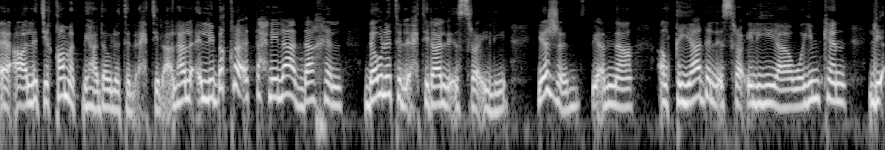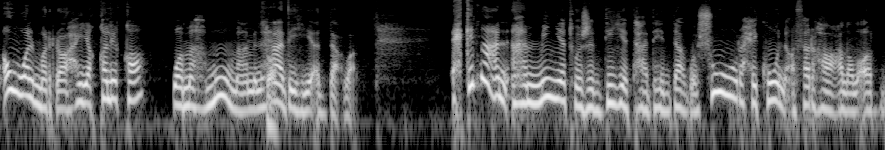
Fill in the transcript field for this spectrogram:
آه، التي قامت بها دولة الاحتلال. هلا اللي بيقرأ التحليلات داخل دولة الاحتلال الإسرائيلي يجد بأن القيادة الإسرائيلية ويمكن لأول مرة هي قلقة ومهمومة من صح. هذه الدعوة. احكي لنا عن أهمية وجدية هذه الدعوة. شو رح يكون أثرها على الأرض؟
